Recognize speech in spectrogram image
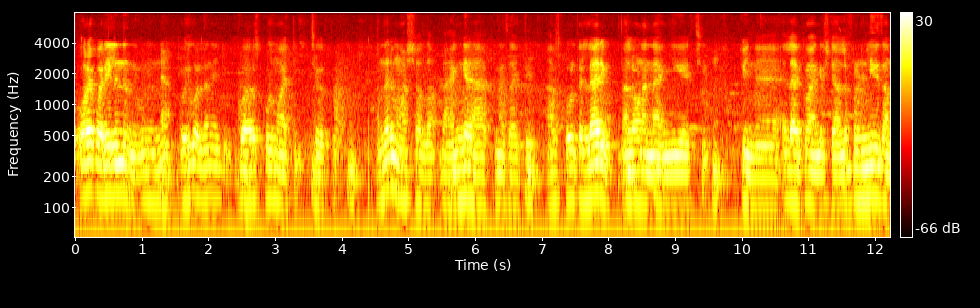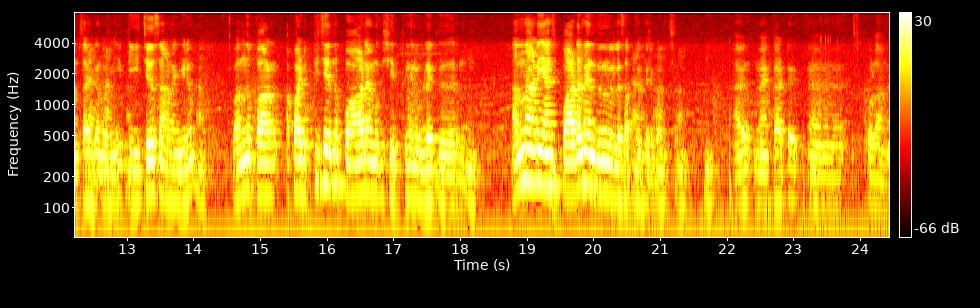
കുറെ പരയിൽ തന്നെ നിന്ന് ഒരു കൊല്ലം കഴിഞ്ഞിട്ട് വേറെ സ്കൂൾ മാറ്റി ചേർത്തു. അന്നേരം മാഷല്ല ഭയങ്കര ഹാപ്പിനെസ് ആയിട്ട് ആ സ്കൂളിലത്തെ എല്ലാരും നല്ലോണം എന്നെ അംഗീകരിച്ച് പിന്നെ എല്ലാവർക്കും ഭയങ്കര ഇഷ്ടം. നല്ല ഫ്രണ്ട്ലി സംസാരിക്കാൻ തുടങ്ങി. ടീച്ചേഴ്സ് ആണെങ്കിലും വന്ന് പാ- പഠിപ്പിച്ചിരുന്ന പാഠം നമുക്ക് ശരിക്കും ഇങ്ങനെ ഉള്ളിൽ കയറുന്നു അന്നാണ് ഞാൻ പഠനം എന്തെന്നുള്ള സത്യത്തിൽ പഠിച്ചത്. അത് മേക്കാട്ട് സ്കൂളാണ്.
